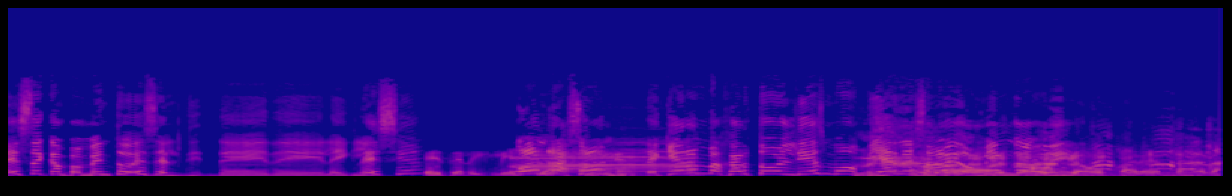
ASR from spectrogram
¿Este campamento es del de, de la iglesia? Es de la iglesia. Con razón. Te quieren bajar todo el diezmo viernes, sábado y domingo, no, güey. no, para nada.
